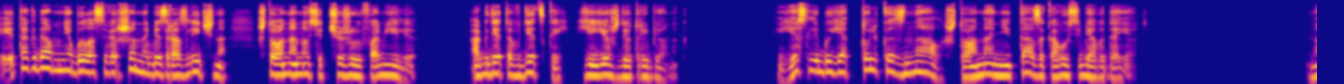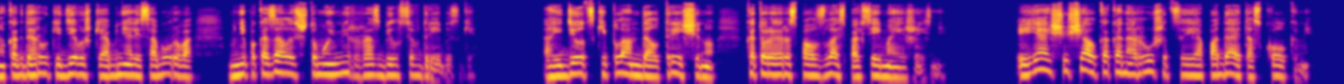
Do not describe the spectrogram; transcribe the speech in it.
И тогда мне было совершенно безразлично, что она носит чужую фамилию, а где-то в детской ее ждет ребенок. Если бы я только знал, что она не та, за кого себя выдает. Но когда руки девушки обняли Сабурова, мне показалось, что мой мир разбился в дребезги. А идиотский план дал трещину, которая расползлась по всей моей жизни. И я ощущал, как она рушится и опадает осколками,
